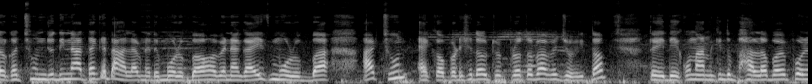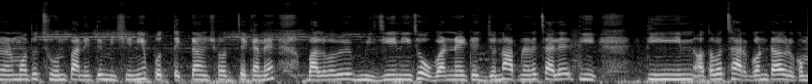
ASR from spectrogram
দরকার। চুন যদি না থাকে তাহলে আপনাদের মোরব্বা হবে না গাইজ মোরব্বা আর চুন একে অপরের সাথে ওতপ্রোতভাবে জড়িত। তো এই দেখুন, আমি কিন্তু ভালোভাবে পরিমাণ মতো চুন পানিতে মিশিয়ে নিয়ে প্রত্যেকটা অংশ হচ্ছে এখানে ভালোভাবে ভিজিয়ে নিয়েছি ওভারনাইটের জন্য। আপনারা চাইলে তিন অথবা চার ঘণ্টা ওরকম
